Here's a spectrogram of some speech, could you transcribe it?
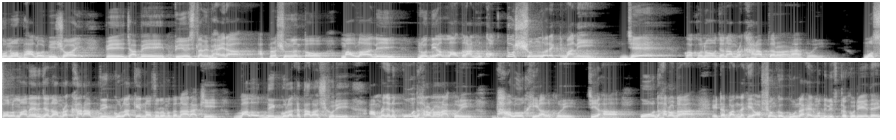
কোনো ভালো বিষয় পেয়ে যাবে। প্রিয় ইসলামী ভাইরা, আপনারা শুনলেন তো মাওলা আলী রদি আল্লাহ আনহুর কত সুন্দর একটি বাণী যে কখনো যেন আমরা খারাপ ধারণা না করি। মুসলমানের যেন আমরা খারাপ দিকগুলাকে নজরের মতো না রাখি, ভালো দিকগুলাকে তালাশ করি, আমরা যেন কু ধারণা না করি, ভালো খেয়াল করি। জি হা কুধারণা। এটা বান্দাকে অসংখ্য গুনাহের মধ্যে লিপ্ত করিয়ে দেয়।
